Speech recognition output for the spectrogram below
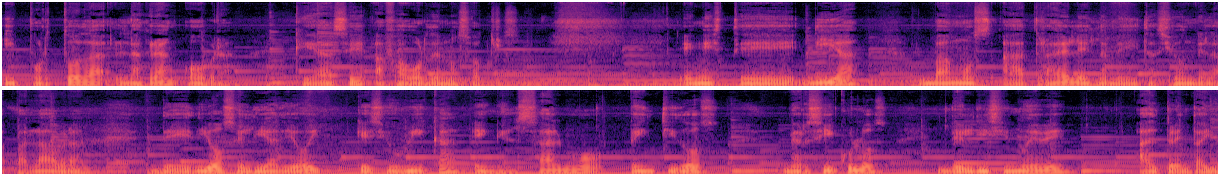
y por toda la gran obra que hace a favor de nosotros. En este día vamos a traerles la meditación de la palabra de Dios el día de hoy que se ubica en el Salmo 22 versículos del 19 al 31.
